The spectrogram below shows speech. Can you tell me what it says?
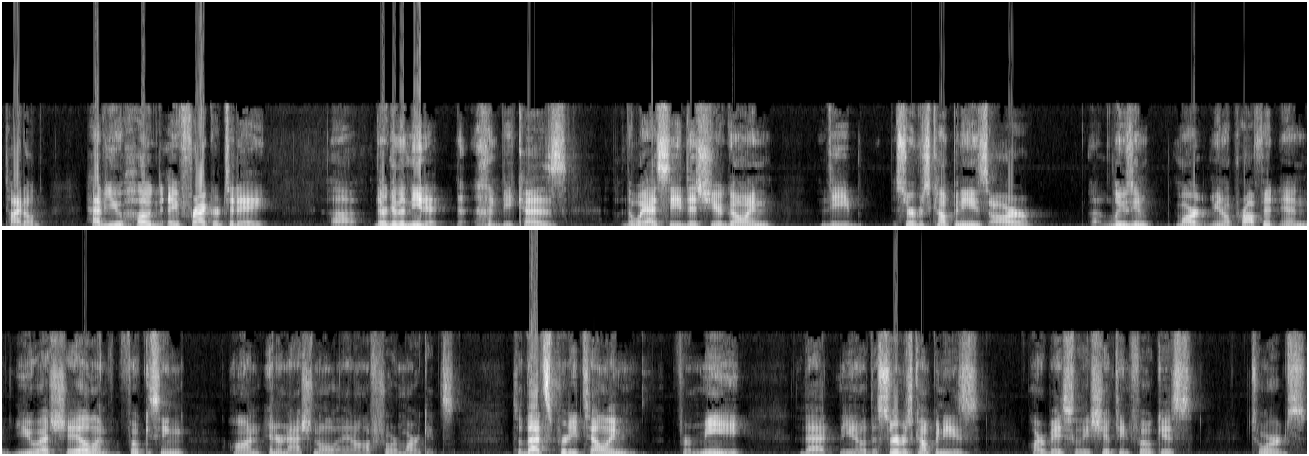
titled "Have you hugged a fracker today?" Uh, they're going to need it because the way I see this year going, the service companies are uh, losing mar- you know profit in U.S. shale and focusing on international and offshore markets. So that's pretty telling for me that you know the service companies are basically shifting focus towards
